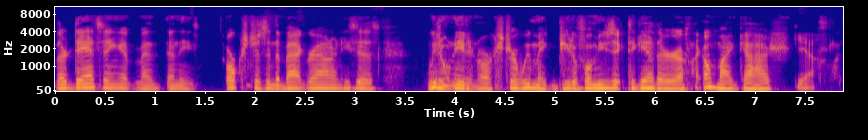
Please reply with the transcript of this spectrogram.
they're dancing and the orchestra's in the background, and he says, "We don't need an orchestra. We make beautiful music together." I'm like, "Oh my gosh!" Yeah. Like,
